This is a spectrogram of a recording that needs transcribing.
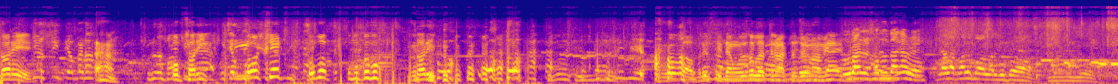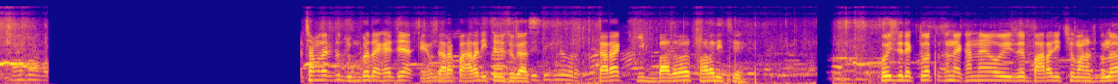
সরি ও সরি ও শিট ও ও সরি সিধা মতো চলাতে জন্য ওরা সামনে বল লাগবে আচ্ছা আমাদের একটু জুম করে দেখায় যে এখন যারা পাহারা দিচ্ছে লিচু গাছ, তারা কি বাজে বাজে পাহারা দিচ্ছে? ওই যে দেখতে পাচ্ছেন এখানে ওই যে পাহারা দিচ্ছে মানুষগুলা।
